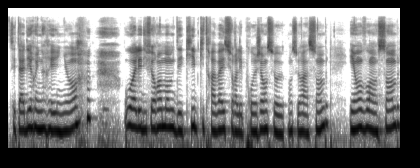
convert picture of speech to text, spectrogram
c'est-à-dire une réunion où les différents membres d'équipe qui travaillent sur les projets, on se, on se rassemble et on voit ensemble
